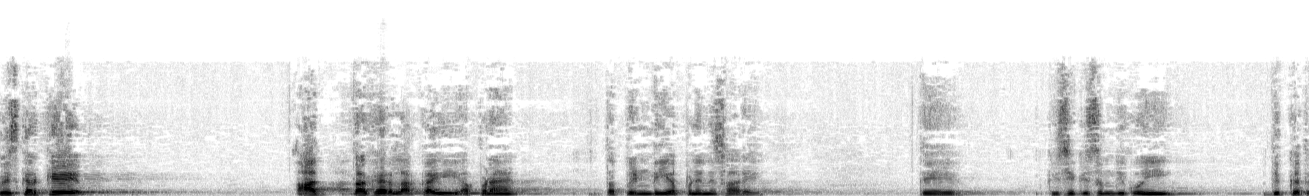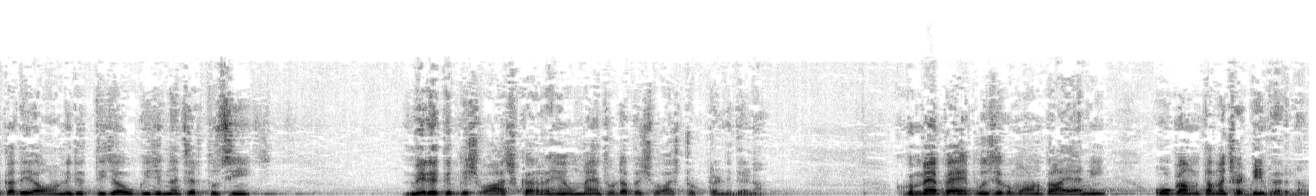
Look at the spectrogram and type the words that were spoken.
ਸੋ ਇਸ ਕਰਕੇ ਅੱਜ ਤਾਂ ਖੈਰ ਇਲਾਕਾ ਹੀ ਆਪਣਾ ਤਾਂ ਪਿੰਡ ਹੀ ਆਪਣੇ ਨੇ ਸਾਰੇ। ਤੇ ਕਿਸੇ ਕਿਸਮ ਦੀ ਕੋਈ ਦਿੱਕਤ ਕਦੇ ਆਉਣ ਨਹੀਂ ਦਿੱਤੀ ਜਾਊਗੀ, ਜਿੰਨਾ ਚਿਰ ਤੁਸੀਂ ਮੇਰੇ ਤੇ ਵਿਸ਼ਵਾਸ ਕਰ ਰਹੇ ਹੋ, ਮੈਂ ਤੁਹਾਡਾ ਵਿਸ਼ਵਾਸ ਟੁੱਟਣ ਨਹੀਂ ਦੇਣਾ। ਕਿਉਂਕਿ ਮੈਂ ਪੈਸੇ ਪੂਸੇ ਕਮਾਉਣ ਤਾਂ ਆਇਆ ਨਹੀਂ, ਉਹ ਕੰਮ ਤਾਂ ਮੈਂ ਛੱਡੀ ਫਿਰਦਾ।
